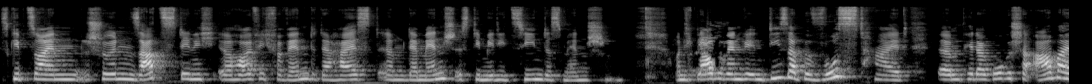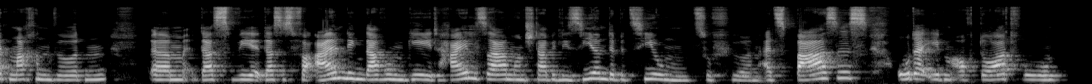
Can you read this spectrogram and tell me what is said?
Es gibt so einen schönen Satz, den ich äh, häufig verwende, der heißt, ähm, der Mensch ist die Medizin des Menschen. Und ich glaube, wenn wir in dieser Bewusstheit ähm, pädagogische Arbeit machen würden, ähm, dass wir, dass es vor allen Dingen darum geht, heilsame und stabilisierende Beziehungen zu führen als Basis oder eben auch dort, wo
